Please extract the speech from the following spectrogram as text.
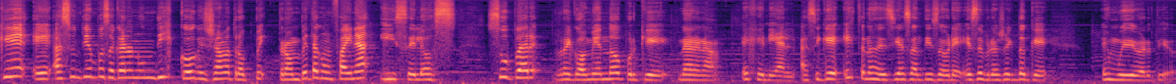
que eh, hace un tiempo sacaron un disco que se llama Trompe- Trompeta con Faina y se los súper recomiendo porque, no, no, no, es genial. Así que esto nos decía Santi sobre ese proyecto que es muy divertido.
